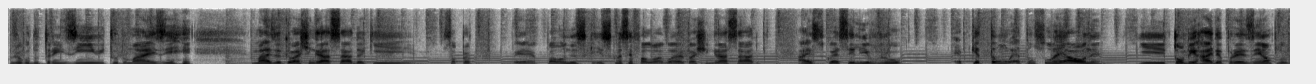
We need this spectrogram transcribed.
o jogo do trenzinho e tudo mais. E... Mas o que eu acho engraçado é que, só pra. É, falando isso, isso que você falou agora, que eu acho engraçado. A Square se livrou é porque é tão, é tão surreal, né? E Tomb Raider, por exemplo,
